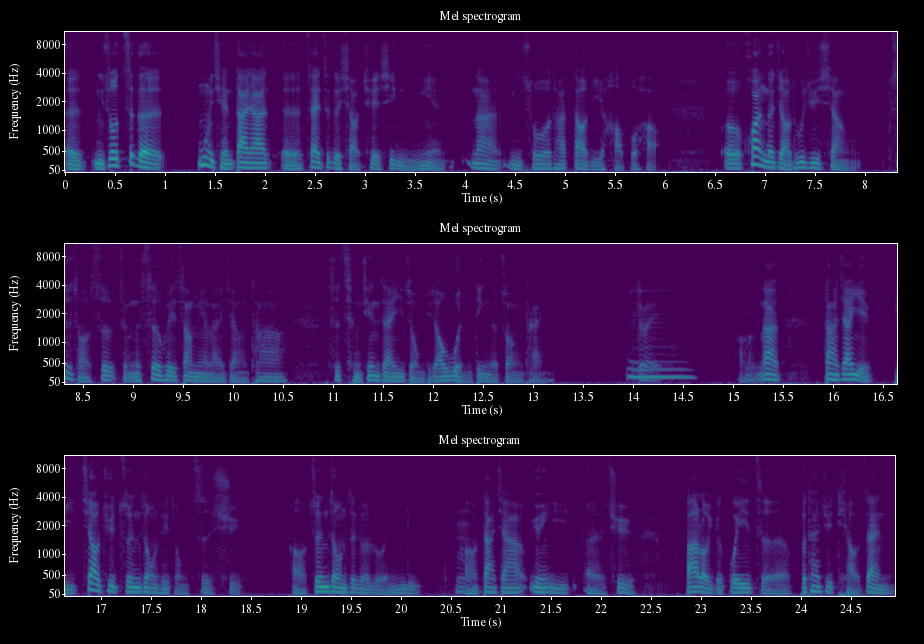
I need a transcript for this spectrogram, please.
呃，你说这个目前大家呃在这个小确幸里面，那你说它到底好不好？呃，换个角度去想，至少社整个社会上面来讲，它是呈现在一种比较稳定的状态。对。好，那大家也比较去尊重这种秩序，好，尊重这个伦理，好，大家愿意呃去。Follow 一个规则，不太去挑战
